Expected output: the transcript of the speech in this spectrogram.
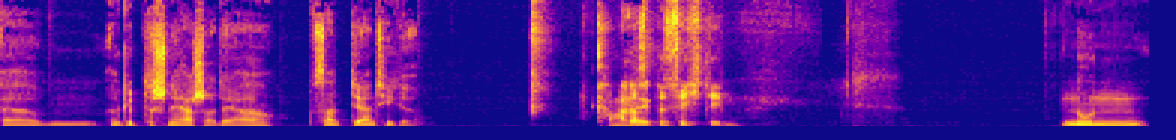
ähm, ägyptischen Herrscher, der, der Antike. Kann man das besichtigen? Nun,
